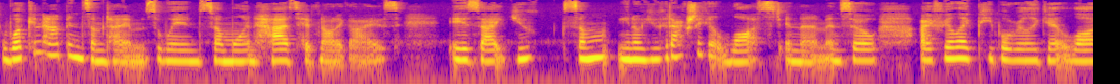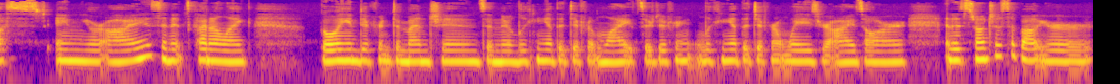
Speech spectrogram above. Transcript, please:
what can happen sometimes when someone has hypnotic eyes is that you some you know you could actually get lost in them and so i feel like people really get lost in your eyes and it's kind of like going in different dimensions and they're looking at the different lights they're different looking at the different ways your eyes are. And it's not just about your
